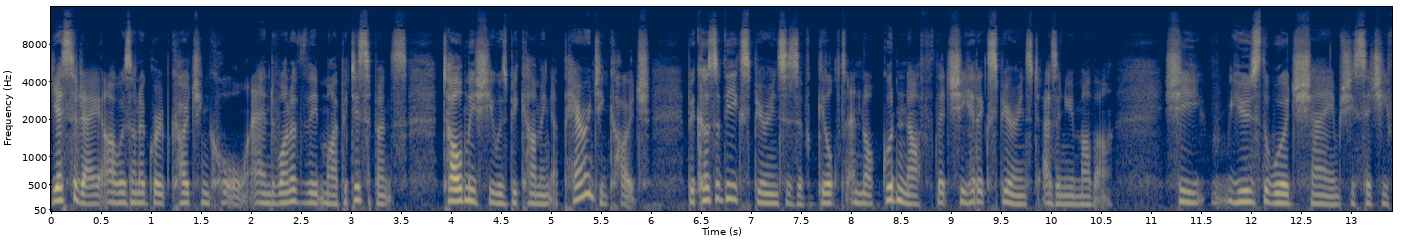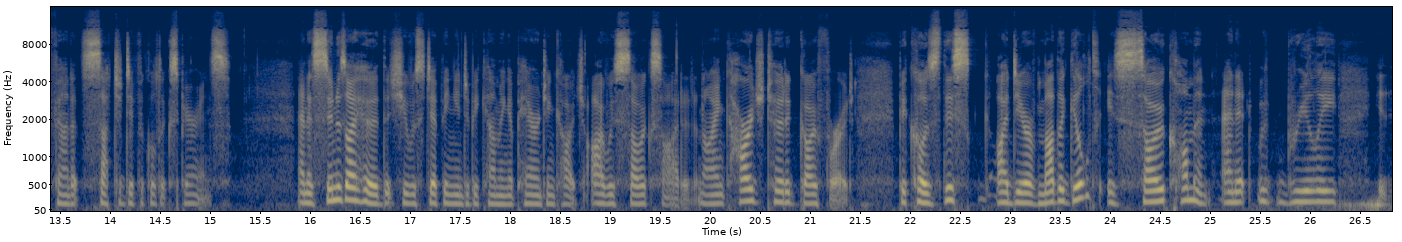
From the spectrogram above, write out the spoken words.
Yesterday, I was on a group coaching call, and one of the, my participants told me she was becoming a parenting coach because of the experiences of guilt and not good enough that she had experienced as a new mother. She used the word shame. She said she found it such a difficult experience. And as soon as I heard that she was stepping into becoming a parenting coach, I was so excited and I encouraged her to go for it because this idea of mother guilt is so common and it really it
